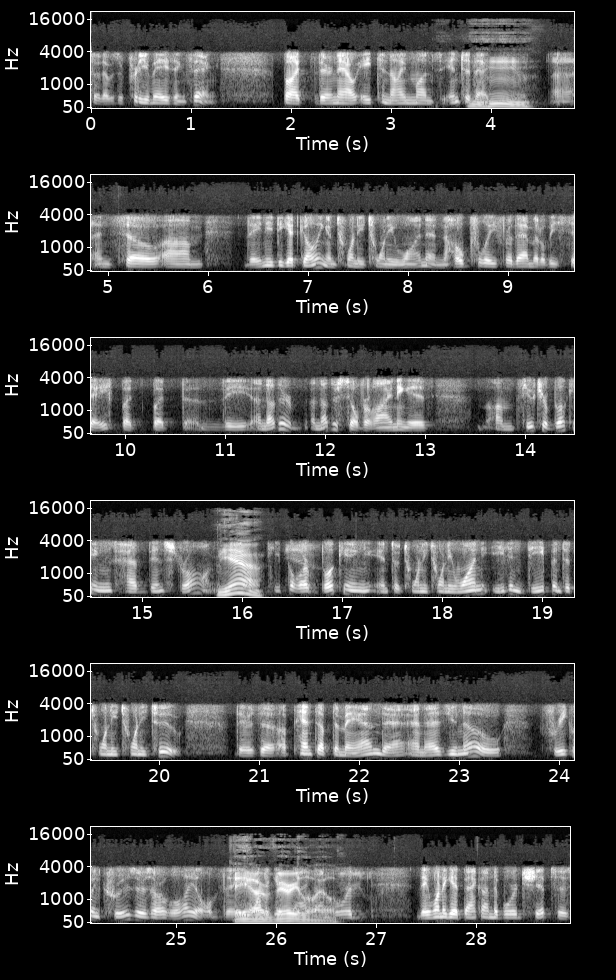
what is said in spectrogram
So that was a pretty amazing thing. But they're now eight to nine months into that year, uh, and so um, they need to get going in 2021, and hopefully for them it'll be safe. But but uh, the another another silver lining is um, future bookings have been strong. Yeah. People are booking into 2021, even deep into 2022. There's a, a pent up demand, and as you know, frequent cruisers are loyal. They wanna are very loyal. They want to get back on the board ships as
